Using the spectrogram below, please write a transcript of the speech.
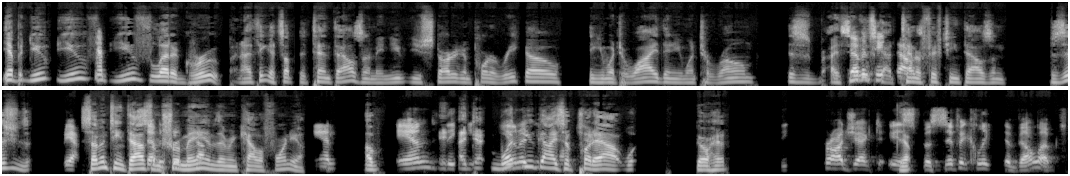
Yeah, but you you've you've led a group, and I think it's up to ten thousand. I mean, you you started in Puerto Rico, then you went to Hawaii, then you went to Rome. This is I think it's got ten or 17,000. fifteen thousand positions. Yeah. seventeen thousand. I'm sure many 17,000. of them are in California. And Of- and the I- I- what you guys have put out. Go ahead. The project is Yep. specifically developed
